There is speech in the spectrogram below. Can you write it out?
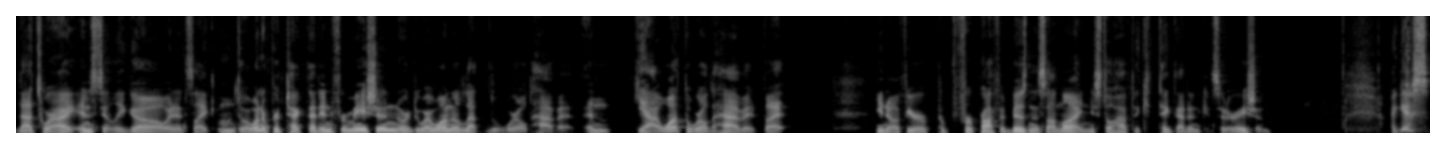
that's where I instantly go. And it's like, mm, do I want to protect that information or do I want to let the world have it? And yeah, I want the world to have it, but you know, if you're a for profit business online, you still have to take that into consideration. I guess,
